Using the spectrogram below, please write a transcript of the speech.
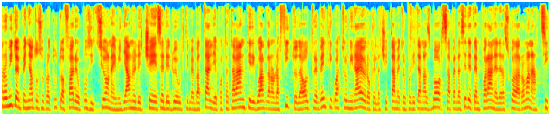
Romito è impegnato soprattutto a fare opposizione a Emiliano e Leccese. Le due ultime battaglie portate avanti riguardano l'affitto da oltre 24.000 euro che la città metropolitana sborsa per la sede temporanea della scuola Romanazzi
